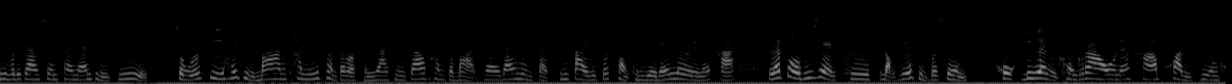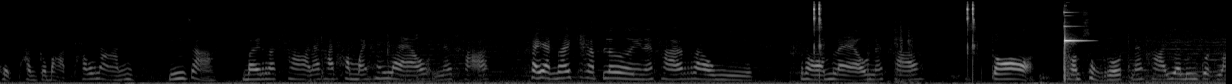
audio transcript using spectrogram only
มีบริการเซ็นไฟแนนซ์ถึงที่ ส่งรถฟรีให้ถึงบ้าน คันนี้ผ่อนตลอดสัญญาเพียง 9,000 กว่าบาท รายได้ 18,000 ขึ้นไปเป็นเจ้าของคนเดียวได้เลยนะคะ และโปรพิเศษคือดอกเบี้ย 0% 6 เดือนของเรานะคะ ผ่อนเพียง 6,000 กว่าบาทเท่านั้น นี่จ้ะใบราคานะคะทำไว้ให้แล้วนะคะใครอยากได้แคปเลยนะคะ เรามีพร้อมแล้วนะคะ ก็ ควมส่งรถนะคะ อย่าลืมกดไล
